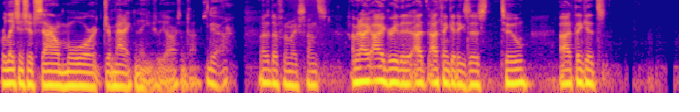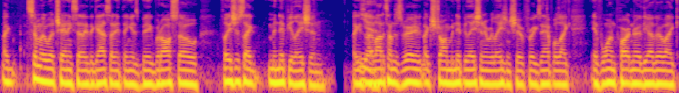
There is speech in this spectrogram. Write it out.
relationships sound more dramatic than they usually are sometimes. Yeah. That definitely makes sense. I mean, I, I agree that it, I, I think it exists too. I think it's like similar to what Channing said, like the gaslighting thing is big, but also I feel like it's just like manipulation. Like Yeah. a lot of times it's very like strong manipulation in a relationship. For example, like if one partner or the other like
